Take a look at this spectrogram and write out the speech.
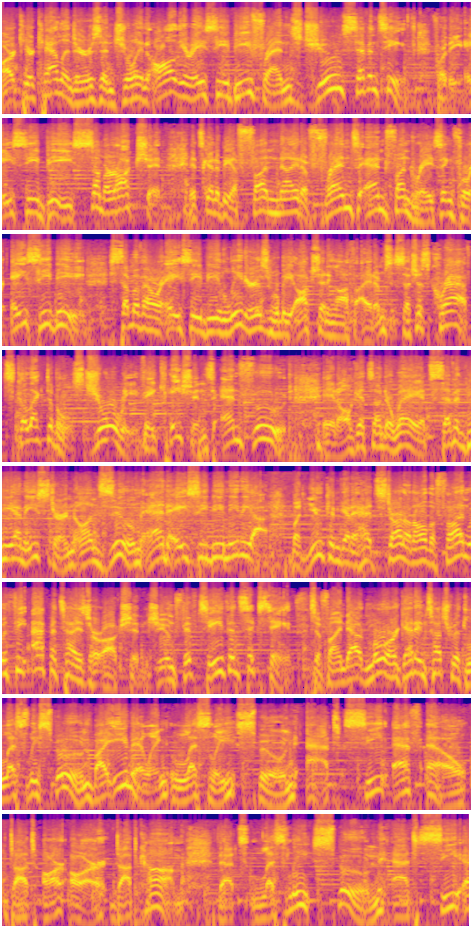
Mark your calendars and join all your ACB friends June 17th for the ACB Summer Auction. It's going to be a fun night of friends and fundraising for ACB. Some of our ACB leaders will be auctioning off items such as crafts, collectibles, jewelry, vacations, and food. It all gets underway at 7 p.m. Eastern on Zoom and ACB Media. But you can get a head start on all the fun with the appetizer auction June 15th and 16th. To find out more, get in touch with Leslie Spoon by emailing Leslie Spoon at cfl.rr.com. That's Leslie Spoon at cfl.rr.com.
